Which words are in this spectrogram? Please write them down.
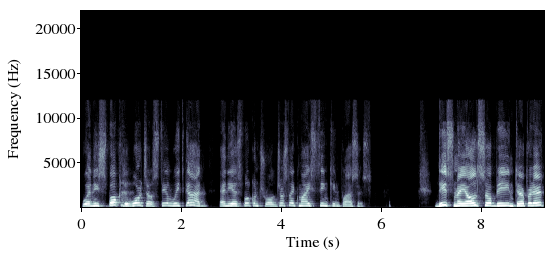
When he spoke, the words are still with God and he has full control, just like my thinking process. This may also be interpreted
